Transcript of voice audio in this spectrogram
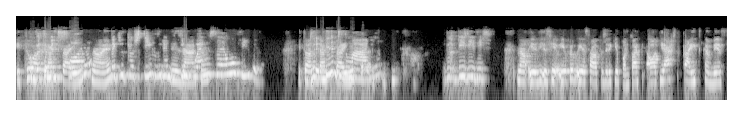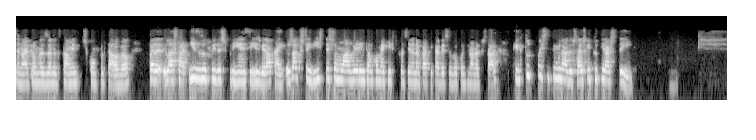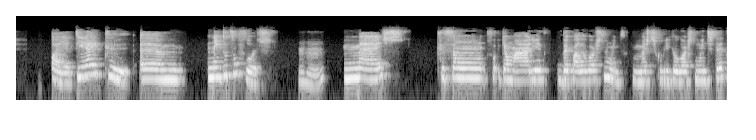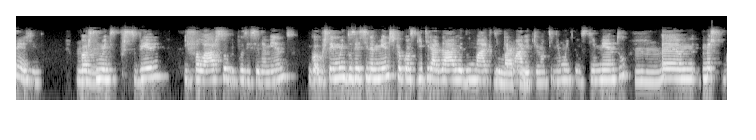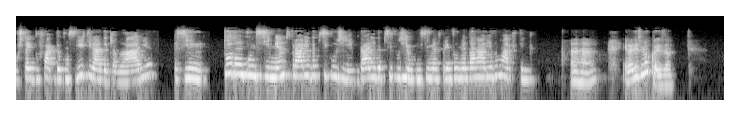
E tu Completamente para aí, fora não é? Daquilo que eu estive durante Exato. cinco anos a ouvir. E tu Dentro aí, de uma área. Diz, diz, diz. Não, eu, disse- eu, eu ia só fazer aqui a ponto. Ao atiraste para aí de cabeça, não é? Para uma zona totalmente desconfortável, para lá está, usufruir da experiência e ver, ok, eu já gostei disto, deixa-me lá ver então como é que isto funciona na prática, a ver se eu vou continuar a gostar. O que é que tu, depois de terminar os estágios, o que é que tu tiraste daí? Olha, tirei que hum, nem tudo são flores. Uhum. mas que são que é uma área da qual eu gosto muito, mas descobri que eu gosto muito de estratégia. Gosto Uhum. muito de perceber e falar sobre posicionamento. Go- Gostei muito dos ensinamentos que eu consegui tirar da área do marketing, Do que era uma marketing. área que eu não tinha muito conhecimento, Uhum. um, mas gostei do facto de eu conseguir tirar daquela área, assim, todo um conhecimento para a área da psicologia, da área da psicologia um conhecimento para implementar na área do marketing. Aham. Agora diz-me uma coisa.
